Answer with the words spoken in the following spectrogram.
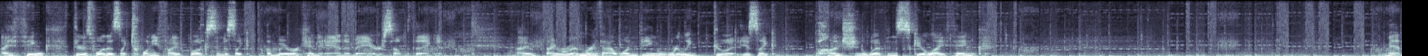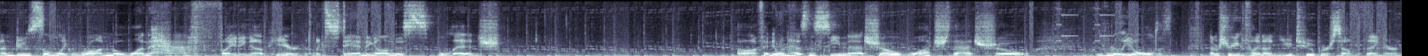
I think there's one that's like 25 bucks and it's like American anime or something. I, I remember that one being really good. It's like punch and weapon skill, I think. Man, I'm doing some like Ranma one half fighting up here, like standing on this ledge. Uh, if anyone hasn't seen that show, watch that show. It's really old. I'm sure you can find it on YouTube or something, or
